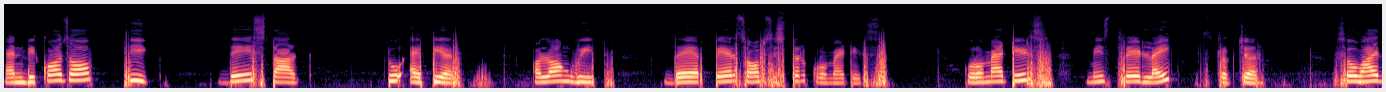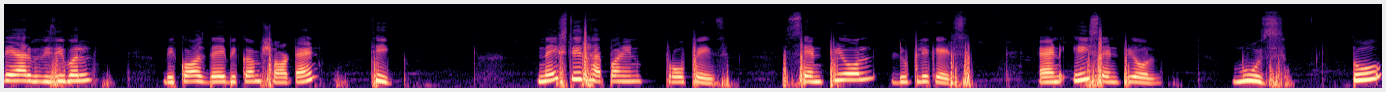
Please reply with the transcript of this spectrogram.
And because of thick they start to appear along with their pairs of sister chromatids chromatids means thread like structure so why they are visible because they become short and thick. Next is happen in prophase. Centriole duplicates and each centriole moves to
